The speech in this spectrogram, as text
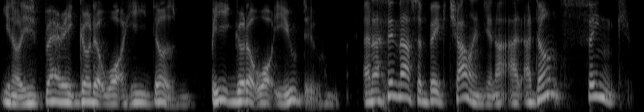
you know, he's very good at what he does. Be good at what you do. And I think that's a big challenge. And I, I don't think,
